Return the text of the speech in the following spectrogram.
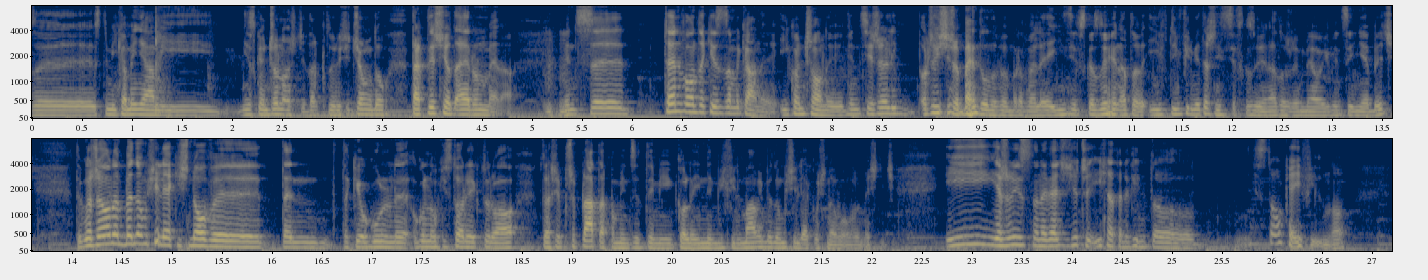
z tymi kamieniami i nieskończoności, tak, które się ciągną praktycznie od Ironmana. Więc y, ten wątek jest zamykany i kończony, więc jeżeli, oczywiście, że będą nowe Marvele i nic nie wskazuje na to, i w tym filmie też nic nie wskazuje na to, że miało ich więcej nie być, tylko że one będą musieli jakiś nowy, ten, taki ogólny, ogólną historię, która, która się przeplata pomiędzy tymi kolejnymi filmami, będą musieli jakąś nową wymyślić. I jeżeli zastanawiacie się, czy iść na ten film, to jest to okej film, no.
